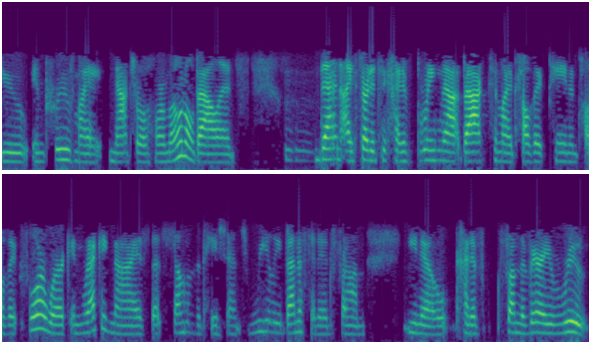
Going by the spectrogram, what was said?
to improve my natural hormonal balance Mm-hmm. Then I started to kind of bring that back to my pelvic pain and pelvic floor work and recognize that some of the patients really benefited from, you know, kind of from the very root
